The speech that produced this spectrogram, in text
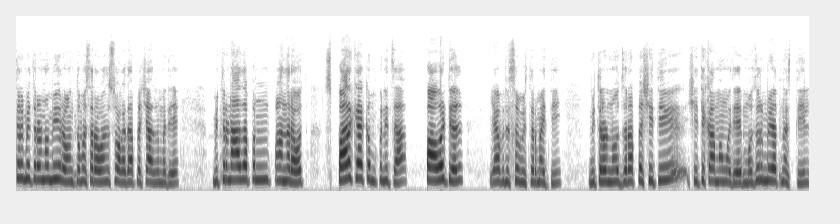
नमस्कार मित्रांनो मी रोहन. तुम्हा सर्वांचं स्वागत आहे आपल्या चॅनलमध्ये मित्रांनो आज आपण पाहणार आहोत स्पार्क या कंपनीचा पॉवरटेल याबद्दल सविस्तर माहिती. मित्रांनो जर आपल्या शेती शेती कामामध्ये मजूर मिळत नसतील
